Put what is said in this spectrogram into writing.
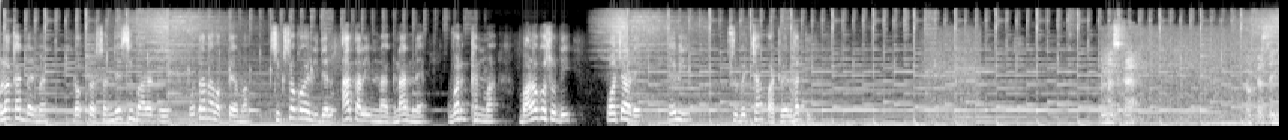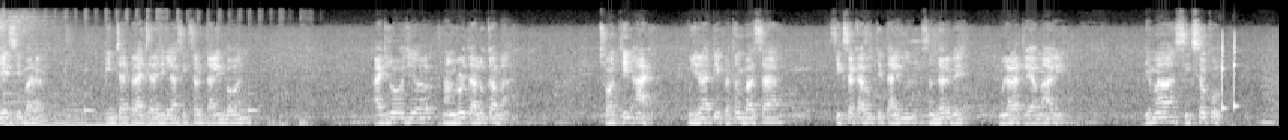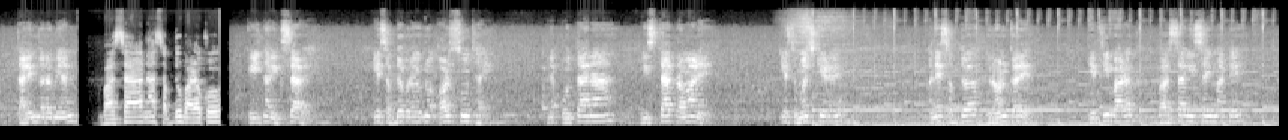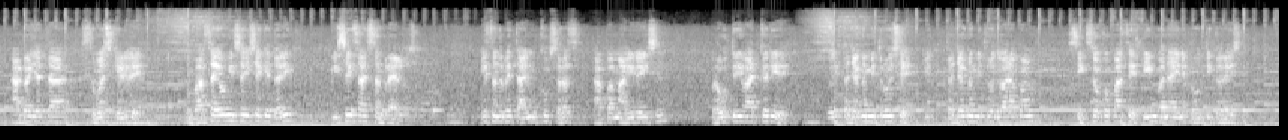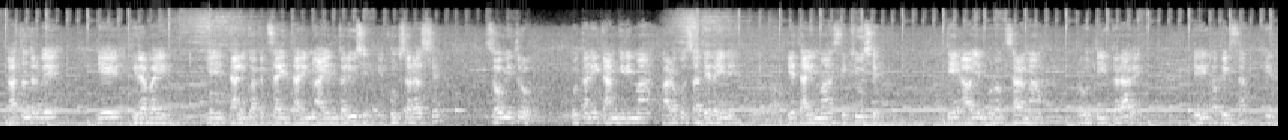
મુલાકાત દરમિયાન ડૉક્ટર સંજયસિંહ બારડે પોતાના વક્તવ્યમાં શિક્ષકોએ લીધેલ આ તાલીમના જ્ઞાનને વર્ગખંડમાં બાળકો સુધી પહોંચાડે એવી શુભેચ્છા પાઠવેલ હતી. નમસ્કાર. ડૉક્ટર સંજયસિંહ બારડ ઇન્ચાર્જ પ્રાચાર્ય જિલ્લા શિક્ષણ તાલીમ ભવન. આજરોજ માંગરોળ તાલુકામાં છથી આઠ ગુજરાતી પ્રથમ ભાષા શિક્ષક આવૃત્તિ તાલીમ સંદર્ભે મુલાકાત લેવામાં આવી. જેમાં શિક્ષકો તાલીમ દરમિયાન ભાષાના શબ્દો બાળકો કેવી રીતના વિકસાવે, એ શબ્દ પ્રયોગનો અર્થ શું થાય અને પોતાના વિસ્તાર પ્રમાણે એ સમજ કેળવે અને શબ્દ ગ્રહણ કરે તેથી બાળક ભાષા વિષય માટે આગળ જતા સમજ કેળવે. ભાષા એવો વિષય છે કે દરેક વિષય સાથે સંકળાયેલો છે. એ સંદર્ભે તાલીમ ખૂબ સરસ આપવામાં આવી રહી છે. પ્રવૃત્તિની વાત કરીએ, તો એ તજજ્ઞ મિત્રો છે. એ તજજ્ઞ મિત્રો દ્વારા પણ શિક્ષકો પાસે ટીમ બનાવીને પ્રવૃત્તિ કરે છે. આ સંદર્ભે જે હીરાભાઈ, એ તાલુકા કક્ષાએ તાલીમનું આયોજન કર્યું છે, એ ખૂબ સરસ છે. સૌ મિત્રો પોતાની કામગીરીમાં બાળકો સાથે રહીને જે તાલીમમાં શીખ્યું છે તે આયોજનપૂર્વક શાળામાં પ્રવૃત્તિ કરાવે તેવી અપેક્ષા થઈ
